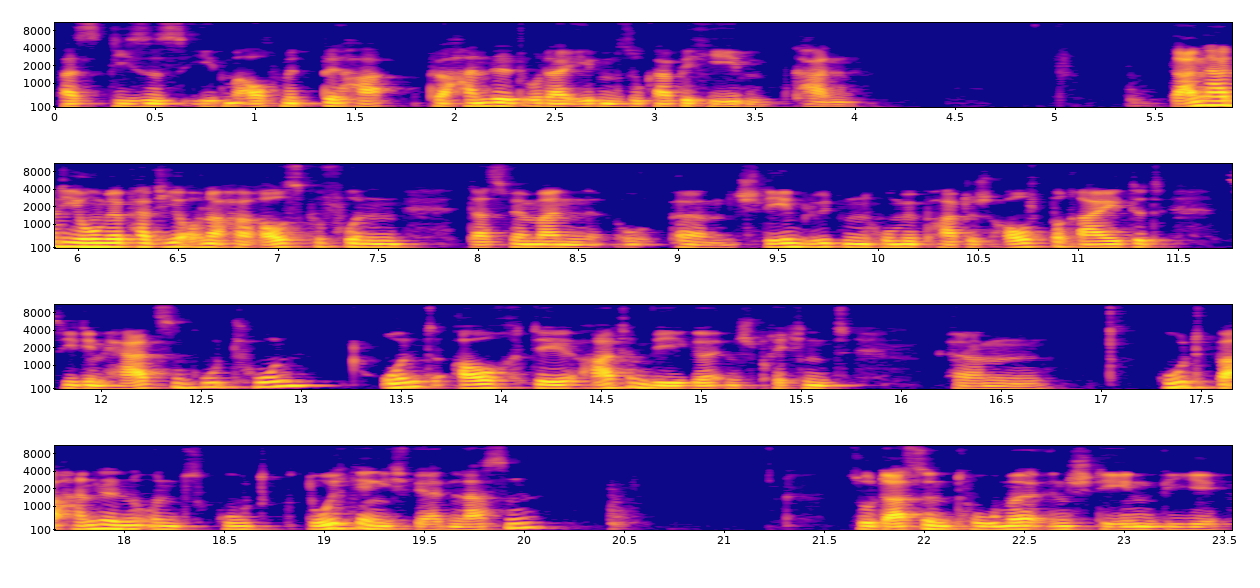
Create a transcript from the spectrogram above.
was dieses eben auch mit behandelt oder eben sogar beheben kann. Dann hat die Homöopathie auch noch herausgefunden, dass wenn man ähm, homöopathisch aufbereitet, sie dem Herzen gut tun und auch die Atemwege entsprechend ähm, gut behandeln und gut durchgängig werden lassen, sodass Symptome entstehen wie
